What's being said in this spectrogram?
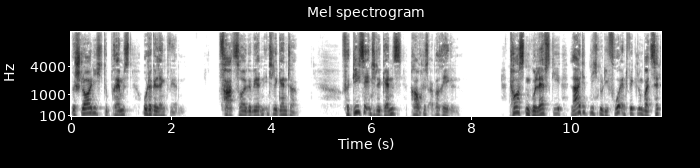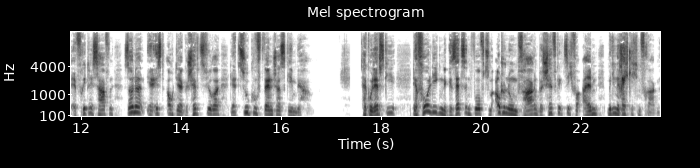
beschleunigt, gebremst oder gelenkt werden. Fahrzeuge werden intelligenter. Für diese Intelligenz braucht es aber Regeln. Thorsten Gulewski leitet nicht nur die Vorentwicklung bei ZF Friedrichshafen, sondern er ist auch der Geschäftsführer der Zukunft Ventures GmbH. Herr Kulewski, der vorliegende Gesetzentwurf zum autonomen Fahren beschäftigt sich vor allem mit den rechtlichen Fragen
